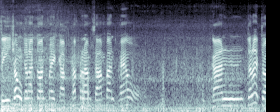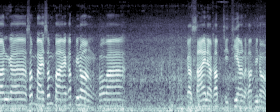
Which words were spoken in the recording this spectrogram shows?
สี่ช่องจราจรไปกลับครับพระรามสามบ้านแพ้ว การจราจรก็สบายสบายครับพี่น้อง เพราะว่าก็ซ้ายแล้วครับสีเที่ยงแล้วครับพี่น้อง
